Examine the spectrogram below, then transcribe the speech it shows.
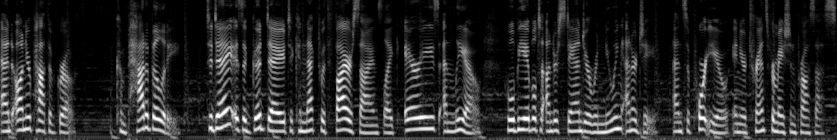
and on your path of growth. Compatibility. Today is a good day to connect with fire signs like Aries and Leo, who will be able to understand your renewing energy and support you in your transformation process.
